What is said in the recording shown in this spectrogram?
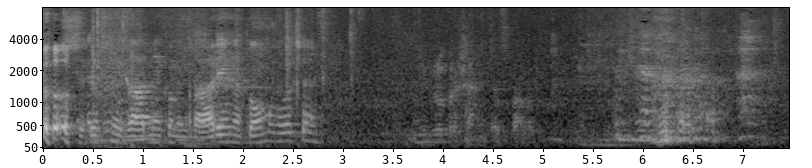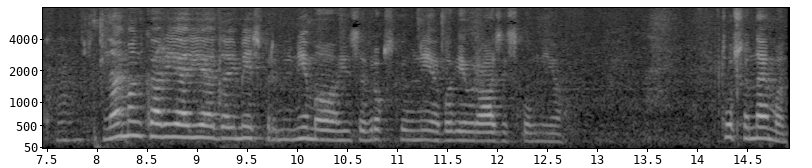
to. Še kakšne zadnje komentarje na to mogoče? Ni bilo vprašanje, da spalo. Najmanj, kar je, je, da ime spremenimo iz Evropske unije v Eurazijsko unijo. To še najmanj.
